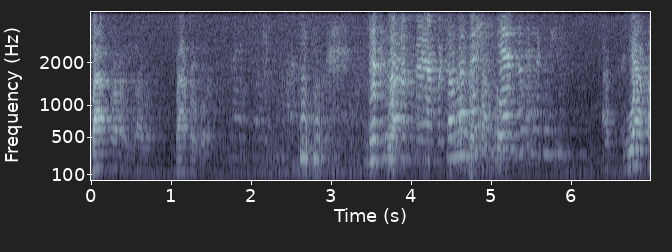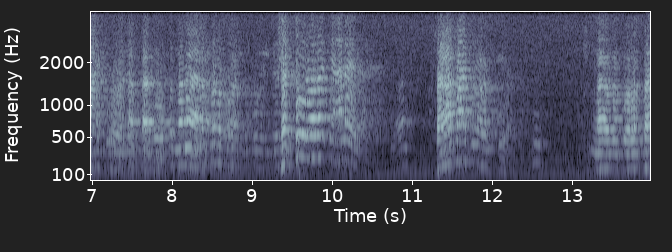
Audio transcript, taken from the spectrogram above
સાત વર્ષ બાર છઠ્ઠું વર્ષ ચાલે સાડા પાંચ વર્ષ થયા મારા કરતા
